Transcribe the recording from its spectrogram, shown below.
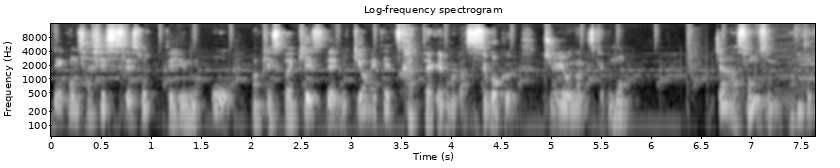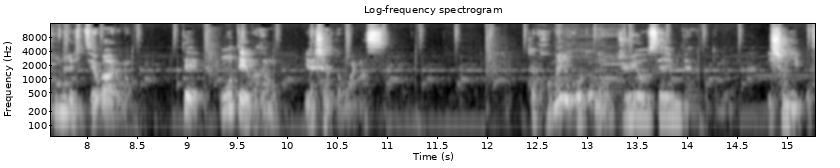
で、この差し捨てそっていうのを、まあ、ケースバイケースで見極めて使ってあげるのがすごく重要なんですけども、じゃあそもそもなんで褒める必要があるの？って思っている方もいらっしゃると思います。じゃあ褒めることの重要性みたいなことも一緒にお伝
